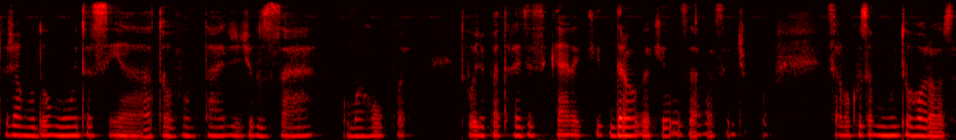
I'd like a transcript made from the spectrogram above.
tu já mudou muito assim a, a, tua vontade de usar uma roupa. Tu olha para trás desse cara que droga que eu usava assim, tipo, isso era uma coisa muito horrorosa.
